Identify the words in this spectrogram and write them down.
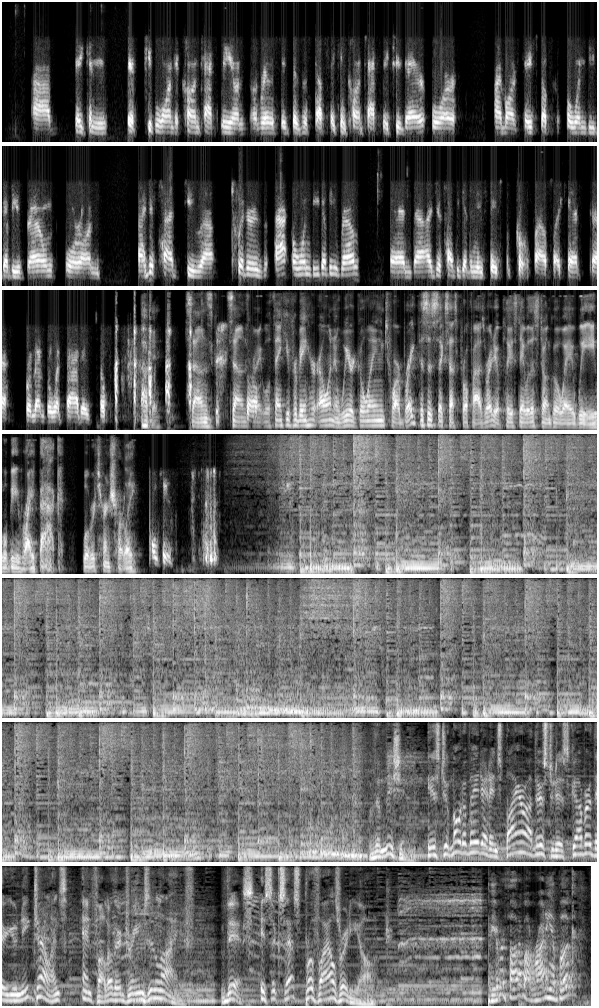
uh, they can, if people want to contact me on, on real estate business stuff, they can contact me through there, or I'm on Facebook, Owen DW Brown, or on, I just had to, uh, Twitter's at Owen DW Brown and uh, I just had to get a new Facebook profile, so I can't uh, remember what that is. So. okay, sounds sounds so, great. Well, thank you for being here, Owen. And we are going to our break. This is Success Profiles Radio. Please stay with us. Don't go away. We will be right back. We'll return shortly. Thank you. Mission is to motivate and inspire others to discover their unique talents and follow their dreams in life. This is Success Profiles Radio. Have you ever thought about writing a book?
